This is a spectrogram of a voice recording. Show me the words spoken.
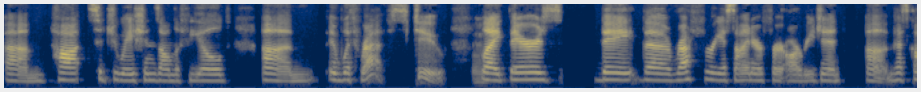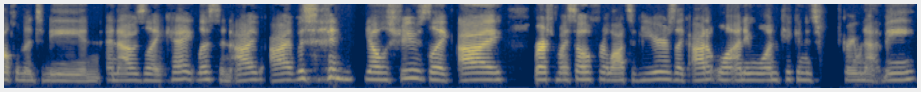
um, hot situations on the field um, and with refs too. Mm. Like there's they the referee assigner for our region um, has complimented me and and I was like, hey, listen, I I was in y'all's shoes. Like I rushed myself for lots of years. Like I don't want anyone kicking and screaming at me.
